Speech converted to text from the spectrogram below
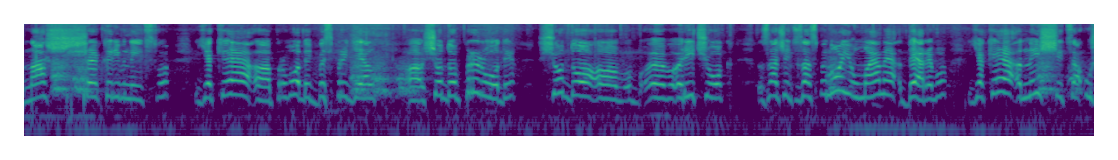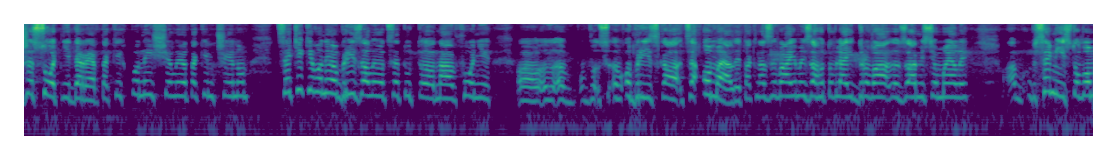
наше керівництво, яке проводить безпреділ щодо природи, щодо е, річок. Значить, за спиною у мене дерево, яке нищиться уже сотні дерев, таких понищили таким чином. Це тільки вони обрізали оце тут е, на фоні е, е, обрізка. Це омели, так називаємо, і заготовляють дрова замість омели. Все місто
